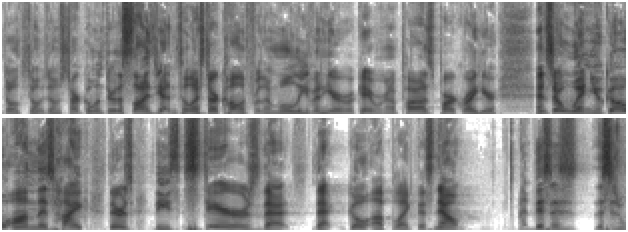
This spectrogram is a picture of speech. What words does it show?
Don't, don't, don't start going through the slides yet until I start calling for them. We'll leave it here. Okay, we're going to pause, park right here. And so when you go on this hike, there's these stairs that, that go up like this. Now, this is this is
